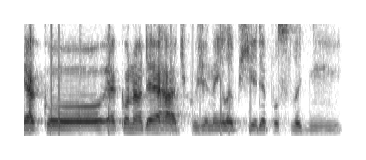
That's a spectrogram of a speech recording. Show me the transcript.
jako, jako na DH, že nejlepší jede poslední.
